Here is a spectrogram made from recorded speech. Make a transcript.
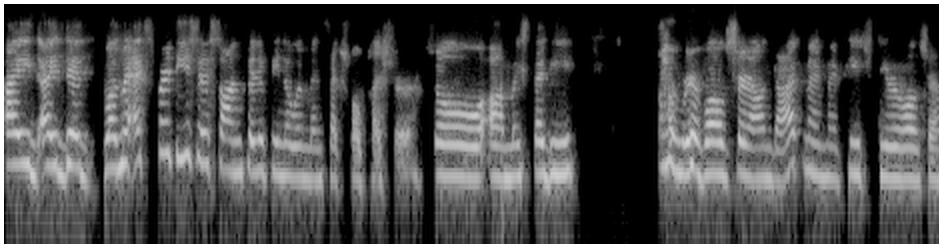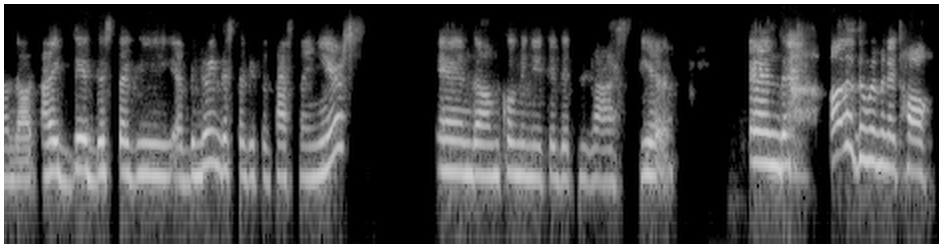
I I did well. My expertise is on Filipino women's sexual pleasure. So um, my study um, revolves around that. My my PhD revolves around that. I did the study. I've been doing the study for the past nine years, and um, culminated it last year. And all of the women I talked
